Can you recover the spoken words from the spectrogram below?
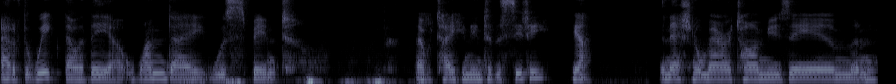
out of the week they were there, one day was spent they were taken into the city. Yeah. The National Maritime Museum and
